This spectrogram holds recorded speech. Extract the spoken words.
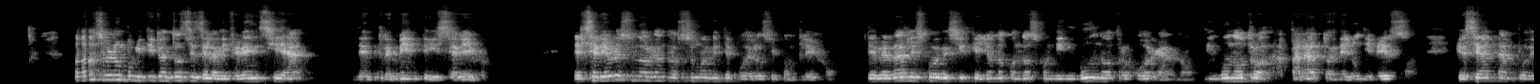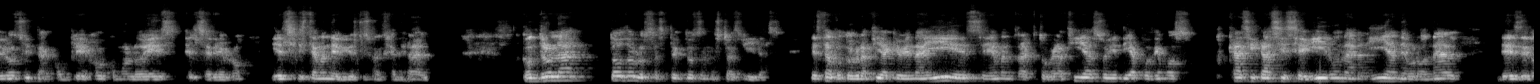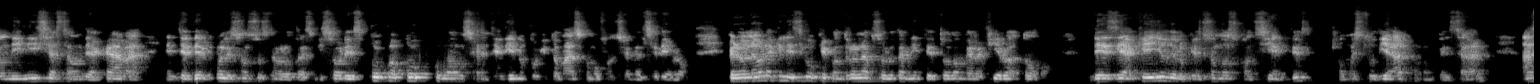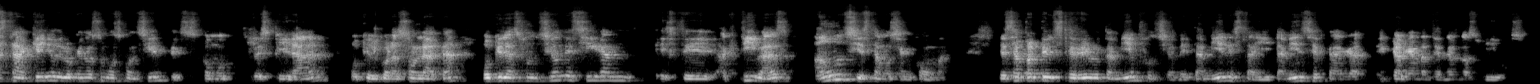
Vamos a hablar un poquitito entonces de la diferencia entre mente y cerebro. El cerebro es un órgano sumamente poderoso y complejo de verdad les puedo decir que yo no conozco ningún otro órgano, ningún otro aparato en el universo que sea tan poderoso y tan complejo como lo es el cerebro y el sistema nervioso en general. Controla todos los aspectos de nuestras vidas. Esta fotografía que ven ahí se llaman tractografías. Hoy en día podemos casi casi seguir una guía neuronal desde donde inicia hasta donde acaba, entender cuáles son sus neurotransmisores. Poco a poco vamos entendiendo un poquito más cómo funciona el cerebro. Pero a la hora que les digo que controla absolutamente todo, me refiero a todo. Desde aquello de lo que somos conscientes, como estudiar, como pensar, hasta aquello de lo que no somos conscientes, como respirar o que el corazón lata o que las funciones sigan este, activas aun si estamos en coma esa parte del cerebro también funciona también está ahí, también se encarga, encarga de mantenernos vivos.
